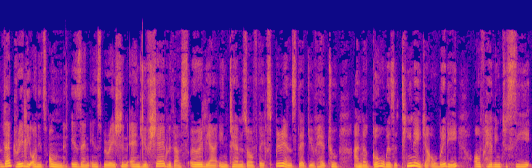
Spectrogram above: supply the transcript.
that really on its own is an inspiration, and you've shared with us earlier in terms of the experience that you've had to undergo as a teenager already of having to see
